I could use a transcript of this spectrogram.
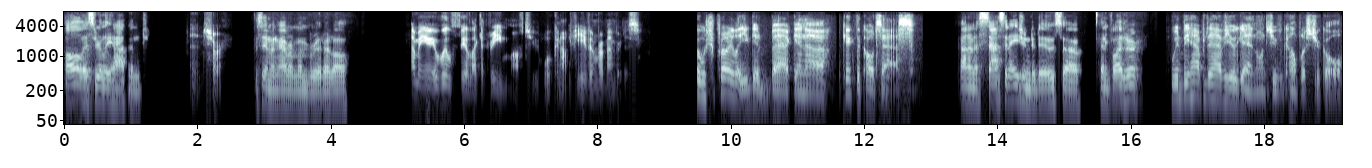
all this really happened, sure. assuming I remember it at all. I mean, it will feel like a dream after you've woken up, if you even remember this. But we should probably let you get back and uh, kick the cult's ass. Got an assassination to do, so it's been a pleasure. We'd be happy to have you again once you've accomplished your goal.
